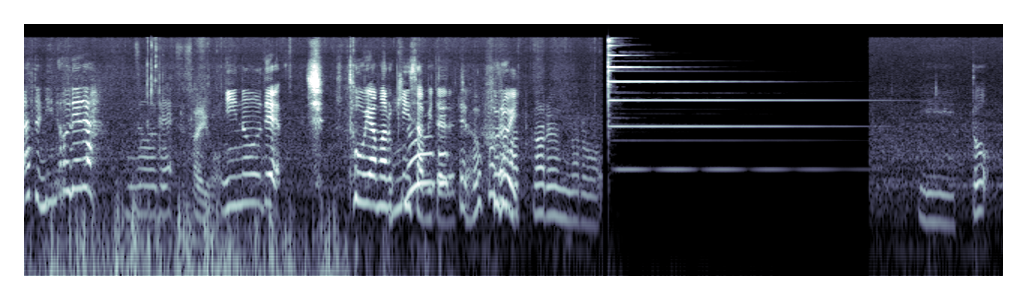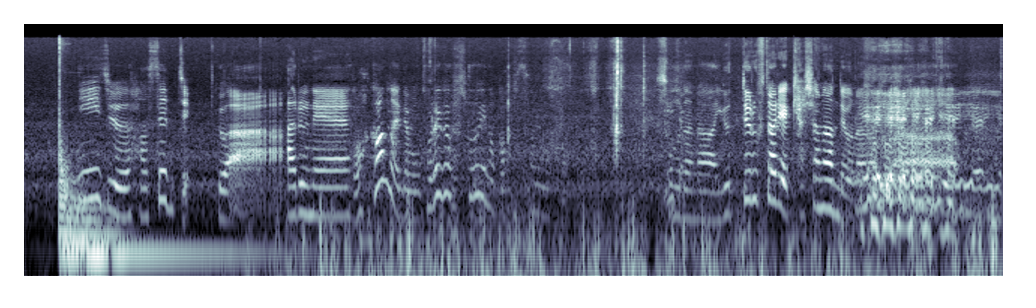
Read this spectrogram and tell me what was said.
あと二の腕だ。二の腕。最後。二の腕。ち遠山の金さんみたいにな古い。測るんだろうえーと28センチ。うわーあるね。わかんない。でもこれが太いのか細いのか。そうだな。言ってる二人は華奢なんだよな。いやいやいやいやいやいや。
